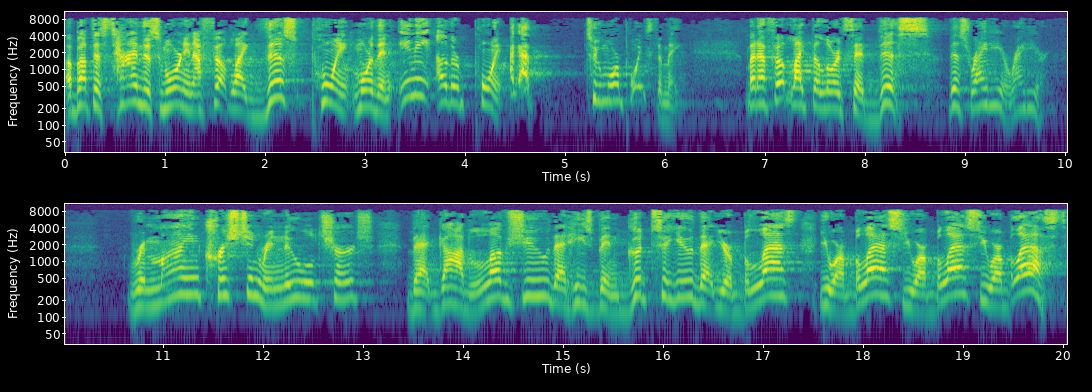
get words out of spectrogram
about this time this morning, I felt like this point more than any other point. I got two more points to make. But I felt like the Lord said this, this right here, right here. Remind Christian Renewal Church that God loves you, that He's been good to you, that you're blessed, you are blessed, you are blessed, you are blessed.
